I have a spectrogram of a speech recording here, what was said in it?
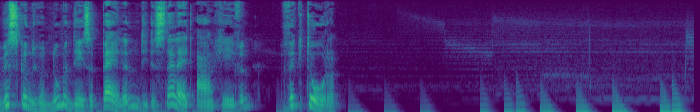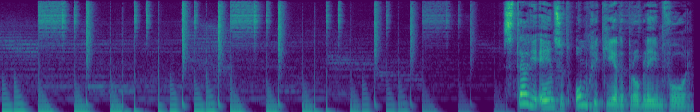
Wiskundigen noemen deze pijlen die de snelheid aangeven vectoren. Stel je eens het omgekeerde probleem voor.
